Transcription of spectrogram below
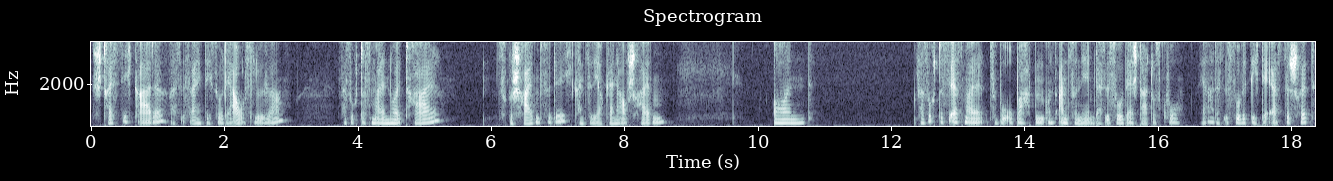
stresst dich gerade? Was ist eigentlich so der Auslöser? Versuch das mal neutral zu beschreiben für dich. Kannst du dir auch gerne aufschreiben. Und versucht das erstmal zu beobachten und anzunehmen. Das ist so der Status quo. Ja, das ist so wirklich der erste Schritt,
